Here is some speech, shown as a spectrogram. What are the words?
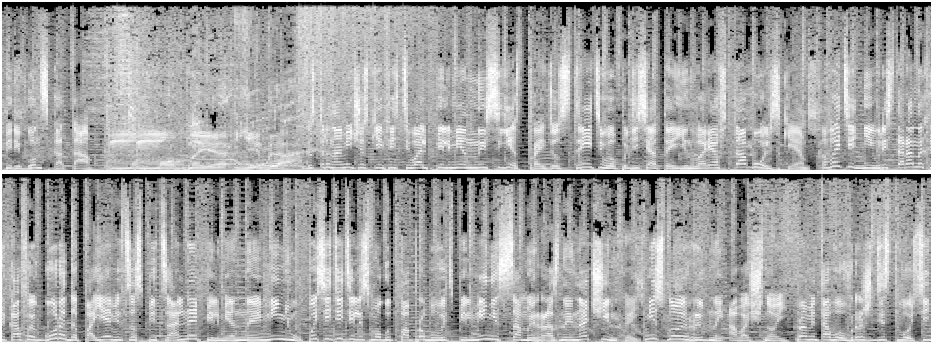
«Перегон скота». Модная еда. Гастрономический фестиваль «Пельменный съезд» пройдет с 3 по 10 января в Тобольске. В эти дни в ресторанах и кафе города появится специальное пельменное меню. Посетители смогут попробовать пельмени с самой разной начинкой – мясной, рыбной, овощной. Кроме того, в Рождество 7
